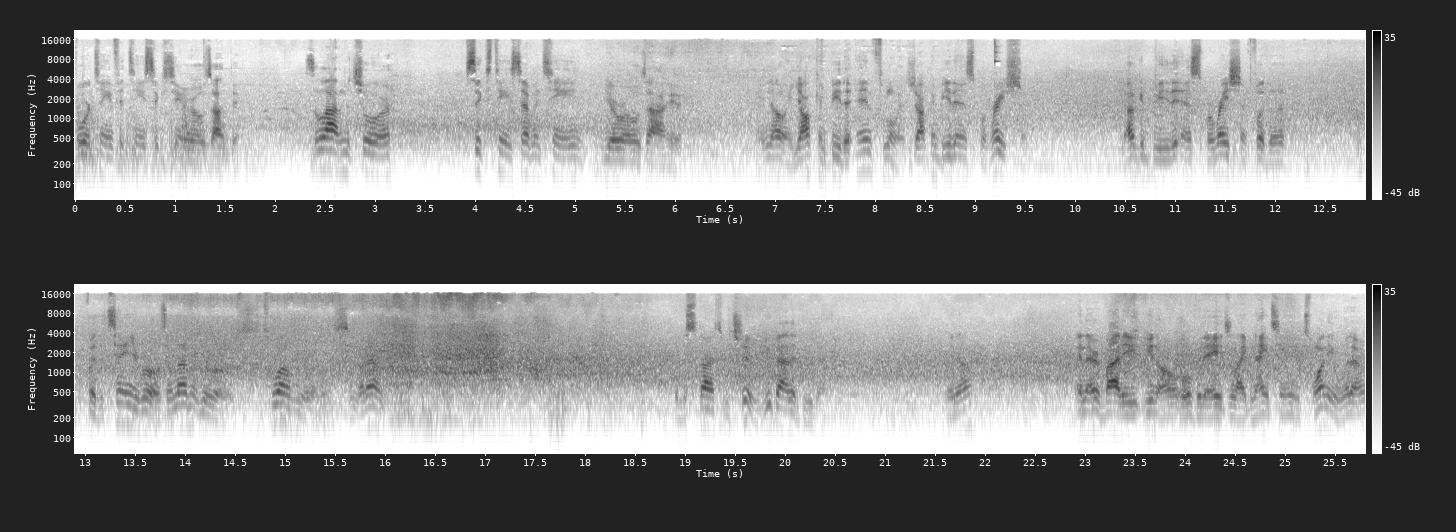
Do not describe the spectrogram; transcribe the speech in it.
14, 15, 16 year olds out there. There's a lot of mature 16, 17 year olds out here. You know, and y'all can be the influence. Y'all can be the inspiration. Y'all can be the inspiration for the for the 10 year olds, 11 year olds, 12 year olds, whatever. But it starts with you. You got to do that. You know? And everybody, you know, over the age of like 19, 20, or whatever,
